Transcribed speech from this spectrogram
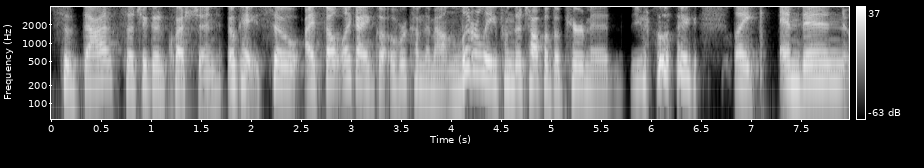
So that's such a good question. Okay, so I felt like I got overcome the mountain literally from the top of a pyramid, you know, like like and then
